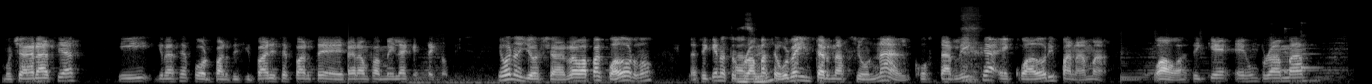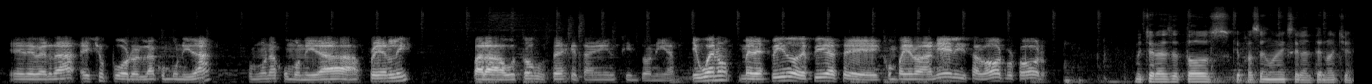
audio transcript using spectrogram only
muchas gracias y gracias por participar y ser parte de esta gran familia que es Tecnoticias. Y bueno, Joshua Guerra va para Ecuador, ¿no? Así que nuestro programa se vuelve internacional, Costa Rica, Ecuador y Panamá. Wow, así que es un programa eh, de verdad hecho por la comunidad, como una comunidad friendly para todos ustedes que están en sintonía. Y bueno, me despido, despídase compañero Daniel y Salvador, por favor. Muchas gracias a todos, que pasen una excelente noche.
